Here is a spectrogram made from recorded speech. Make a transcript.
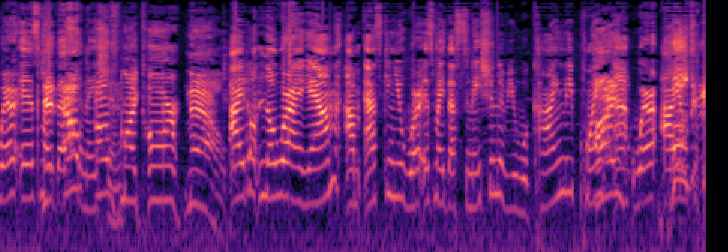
Where is my Get out of my car now. I don't know where I am. I'm asking you where is my destination. If you will kindly point I at where I am pulled supposed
